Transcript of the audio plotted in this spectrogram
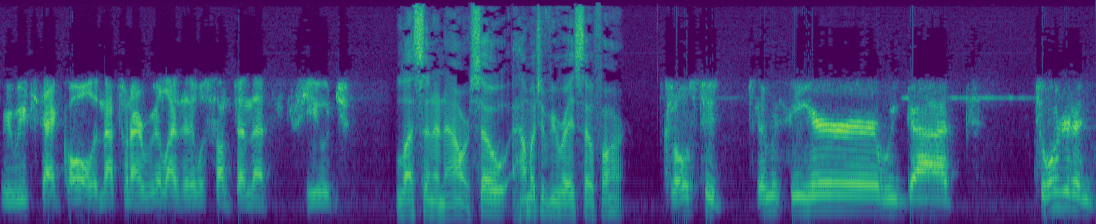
we reached that goal, and that's when I realized that it was something that's huge. Less than an hour. So, how much have you raised so far? Close to. Let me see here. We got two hundred and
